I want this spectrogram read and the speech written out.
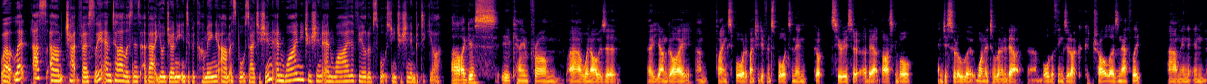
Well, let us um, chat firstly and tell our listeners about your journey into becoming um, a sports dietitian and why nutrition and why the field of sports nutrition in particular. Uh, I guess it came from uh, when I was a, a young guy um, playing sport, a bunch of different sports, and then got serious about basketball and just sort of le- wanted to learn about um, all the things that I could control as an athlete um, and, and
